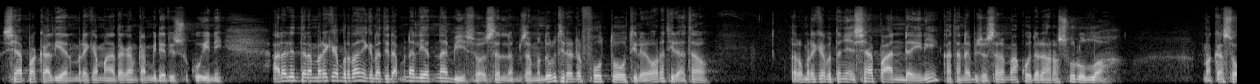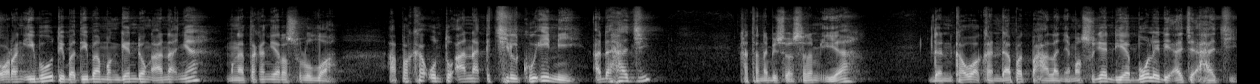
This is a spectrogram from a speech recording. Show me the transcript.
siapa kalian? Mereka mengatakan kami dari suku ini. Ada di antara mereka bertanya karena tidak pernah lihat Nabi SAW? Zaman dulu tidak ada foto tidak ada orang tidak tahu. Lalu mereka bertanya siapa anda ini? Kata Nabi SAW, aku adalah Rasulullah. Maka seorang ibu tiba-tiba menggendong anaknya mengatakan ya Rasulullah apakah untuk anak kecilku ini ada haji? Kata Nabi SAW iya dan kau akan dapat pahalanya. Maksudnya dia boleh diajak haji.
